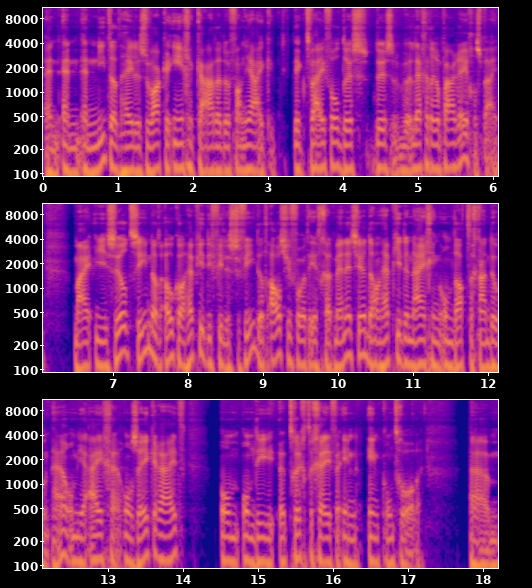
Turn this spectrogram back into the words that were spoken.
En, en, en niet dat hele zwakke ingekaderde van ja, ik, ik twijfel, dus, dus we leggen er een paar regels bij. Maar je zult zien dat ook al heb je die filosofie, dat als je voor het eerst gaat managen, dan heb je de neiging om dat te gaan doen. Hè? Om je eigen onzekerheid, om, om die eh, terug te geven in, in controle. Ehm,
